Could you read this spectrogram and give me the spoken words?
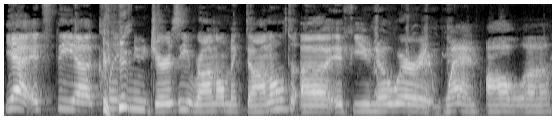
Yeah, it's the uh, Clinton, New Jersey Ronald McDonald. Uh, if you know where it went, I'll. Uh,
